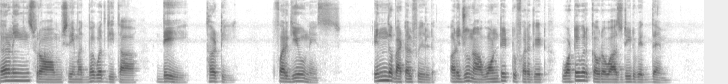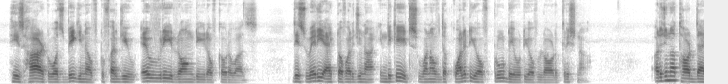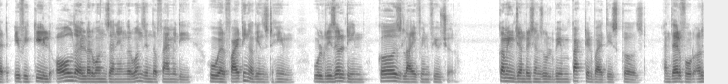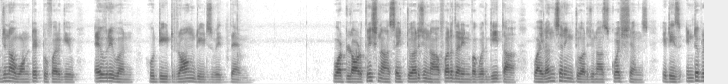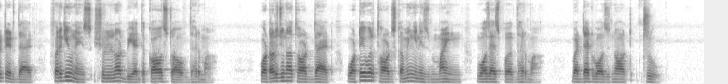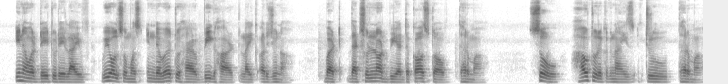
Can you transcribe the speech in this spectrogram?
Learnings from Srimad Bhagavad Gita, Day 30 Forgiveness. In the battlefield, Arjuna wanted to forget whatever Kauravas did with them. His heart was big enough to forgive every wrong deed of Kauravas. This very act of Arjuna indicates one of the quality of true devotee of Lord Krishna. Arjuna thought that if he killed all the elder ones and younger ones in the family who were fighting against him would result in cursed life in future. Coming generations would be impacted by this cursed and therefore Arjuna wanted to forgive everyone who did wrong deeds with them. What Lord Krishna said to Arjuna further in Bhagavad Gita while answering to Arjuna's questions it is interpreted that forgiveness should not be at the cost of dharma. What Arjuna thought that whatever thoughts coming in his mind was as per dharma, but that was not true. In our day to day life, we also must endeavor to have big heart like Arjuna, but that should not be at the cost of dharma. So, how to recognize true dharma?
